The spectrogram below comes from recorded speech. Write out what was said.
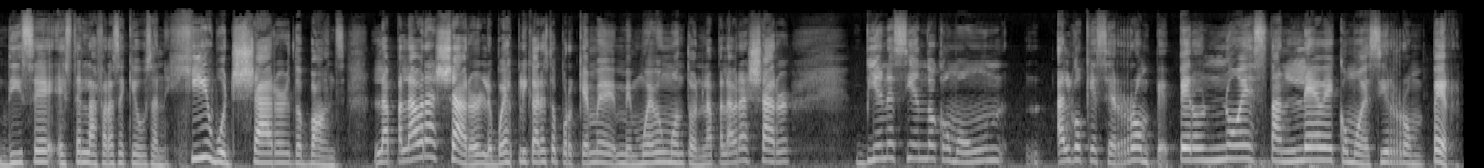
dice, esta es la frase que usan, he would shatter the bonds. La palabra shatter, les voy a explicar esto porque me, me mueve un montón. La palabra shatter viene siendo como un algo que se rompe, pero no es tan leve como decir romper.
